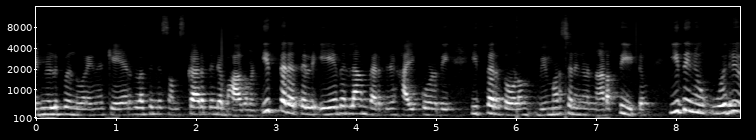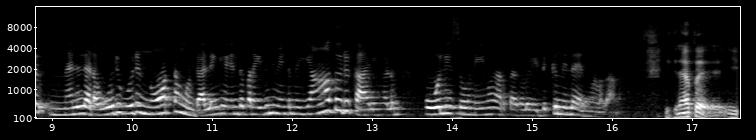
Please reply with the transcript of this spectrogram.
എഴുന്നള്ളിപ്പ് എന്ന് പറയുന്നത് കേരളത്തിന്റെ സംസ്കാരത്തിന്റെ ഭാഗമാണ്. ഇത്തരത്തിൽ ഏതെല്ലാം തരത്തിൽ ഹൈക്കോടതി ഇത്തരത്തോളം വിമർശനങ്ങൾ നടത്തിയിട്ടും ഇതിന് ഒരു നല്ലട ഒരു ഒരു നോട്ടം കൊണ്ട് അല്ലെങ്കിൽ എന്താ പറയുക ഇതിന് വേണ്ടുന്ന യാതൊരു കാര്യങ്ങളും പോലീസോ നിയമകർത്താക്കളോ എടുക്കുന്നില്ല എന്നുള്ളതാണ്. ഇതിനകത്ത് ഈ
